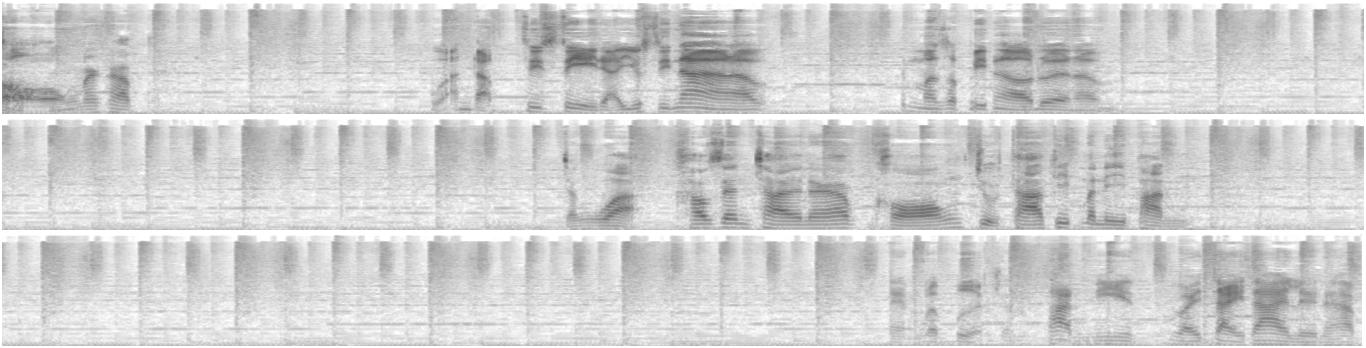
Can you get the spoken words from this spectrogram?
สอง 2 นะครับอันดับที่4เนี่ยอายุซิน่านะครับ ขึ้นมาสปีดกับเราด้วยนะครับ จังหวะเข้าเส้นชัยนะครับของจุธาทิพย์มณีพันธ์ แรงระเบิดสั้นๆนี่ไว้ใจได้เลยนะครับ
